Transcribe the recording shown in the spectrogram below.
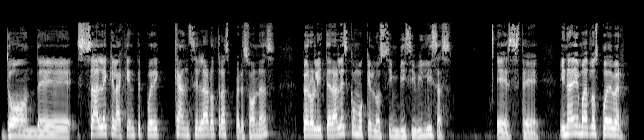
donde sale que la gente puede cancelar otras personas, pero literal es como que los invisibilizas. Este, y nadie más los puede ver.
